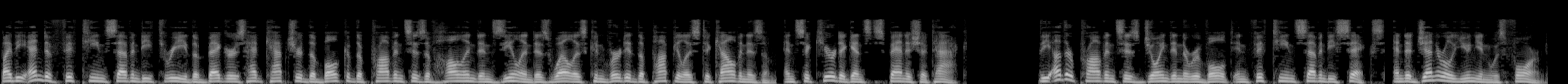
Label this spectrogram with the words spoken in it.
By the end of 1573 the Beggars had captured the bulk of the provinces of Holland and Zeeland as well as converted the populace to Calvinism, and secured against Spanish attack. The other provinces joined in the revolt in 1576, and a general union was formed.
